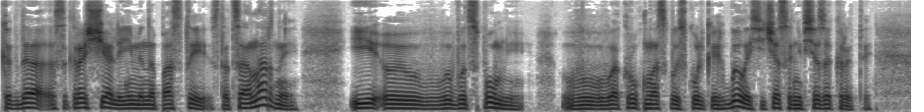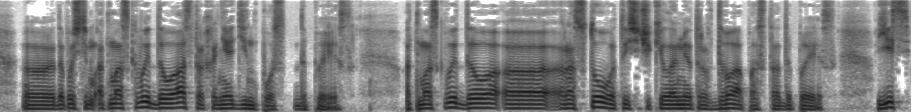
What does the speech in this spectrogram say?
когда сокращали именно посты стационарные, и э, вот вспомни, вокруг Москвы сколько их было, и сейчас они все закрыты. Э, допустим, от Москвы до Астрахани один пост ДПС. От Москвы до э, Ростова тысячи километров два поста ДПС. Есть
